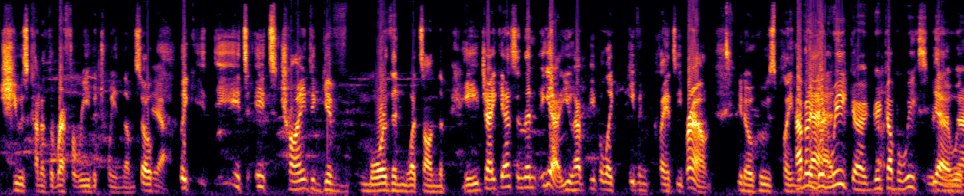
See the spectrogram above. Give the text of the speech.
She was kind of the referee between them, so Yeah. like it's it's trying to give more than what's on the page, I guess. And then yeah, you have people like even Clancy Brown, you know, who's playing the Having a good week, a good couple weeks. Yeah, in, with uh,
